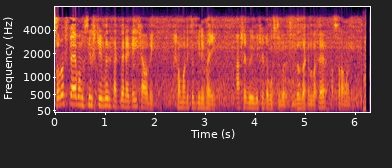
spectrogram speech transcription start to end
ষোলশটা এবং সৃষ্টি মিল থাকবেন, এটাই স্বাভাবিক। সম্মানিত দিনী ভাই, আশা করি বিষয়টা বুঝতে পেরেছেন। জাজাকাল্লাহ আসসালামু আলাইকুম।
